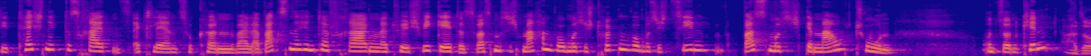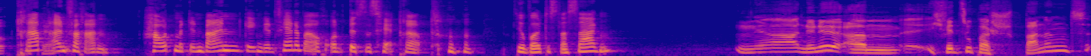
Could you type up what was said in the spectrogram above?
die Technik des Reitens erklären zu können, weil Erwachsene hinterfragen natürlich, wie geht es, was muss ich machen, wo muss ich drücken, wo muss ich ziehen, was muss ich genau tun. Und so ein Kind also, trabt okay. einfach an, haut mit den Beinen gegen den Pferdebauch und bis das Pferd trabt. du wolltest was sagen? Ja, nö, nö. Ähm, ich find's super spannend.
